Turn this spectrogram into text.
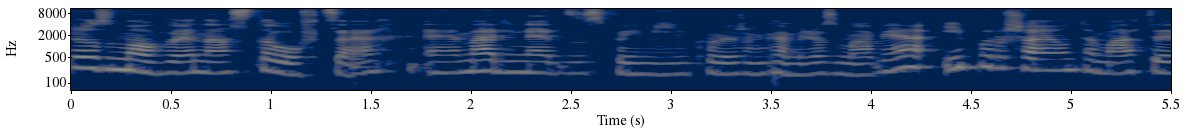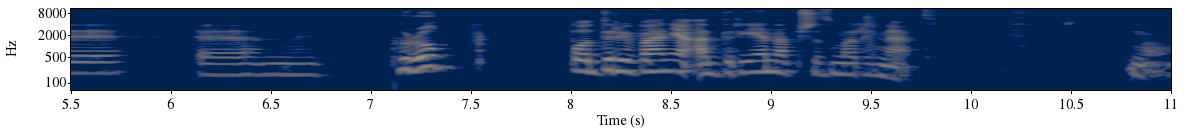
rozmowy na stołówce e, Marinette ze swoimi koleżankami rozmawia i poruszają tematy em, prób podrywania Adriana przez Marinette. No.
